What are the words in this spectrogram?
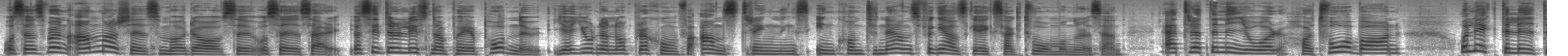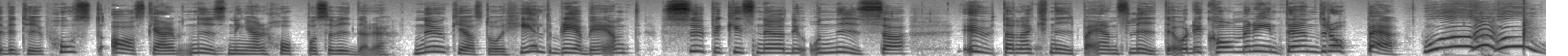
och sen så var det en annan tjej som hörde av sig och säger så här. Jag sitter och lyssnar på er podd nu. Jag gjorde en operation för ansträngningsinkontinens för ganska exakt två månader sedan. Är 39 år, har två barn och läckte lite vid typ host, askarv, nysningar, hopp och så vidare. Nu kan jag stå helt bredbent, superkissnödig och nysa utan att knipa ens lite och det kommer inte en droppe! Woho!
